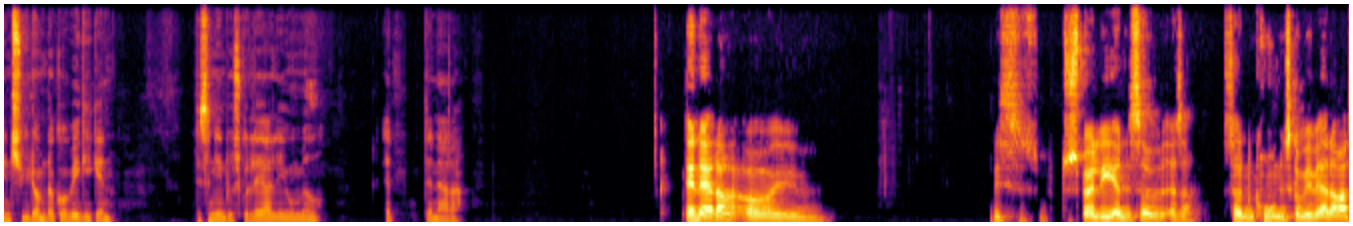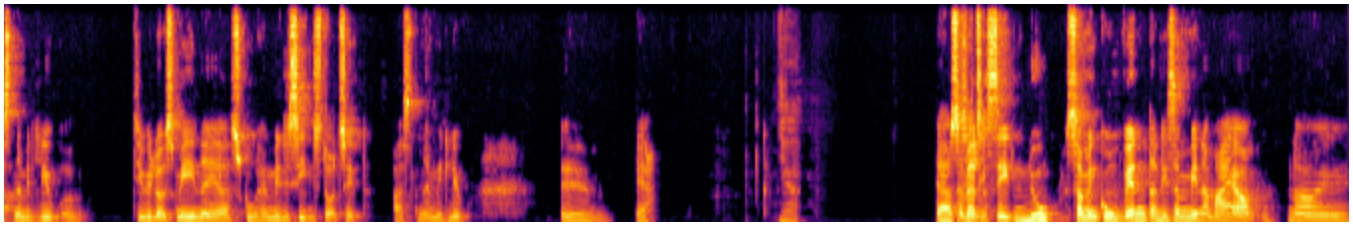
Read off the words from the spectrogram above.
en sygdom, der går væk igen. Det er sådan en, du skal lære at leve med, at den er der. Den er der, og øh, hvis du spørger lægerne, så, altså, så er den kronisk og vil være der resten af mit liv. Og de vil også mene, at jeg skulle have medicin stort set resten af mit liv. Øh, ja. Ja. Jeg har så valgt at se den nu som en god ven, der ligesom minder mig om, når, øh,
